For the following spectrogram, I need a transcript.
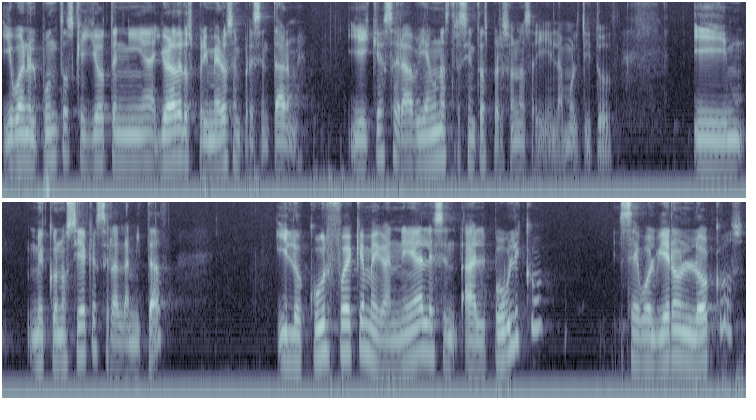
Y bueno, el punto es que yo tenía, yo era de los primeros en presentarme. Y qué hacer, había unas 300 personas ahí en la multitud. Y me conocía que será la mitad. Y lo cool fue que me gané al público, se volvieron locos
